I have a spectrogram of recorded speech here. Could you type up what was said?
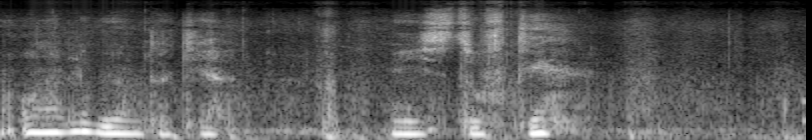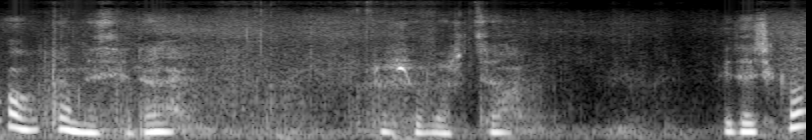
A One lubią takie miejscówki. O, tam jest jeden. Proszę bardzo. Widać go?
